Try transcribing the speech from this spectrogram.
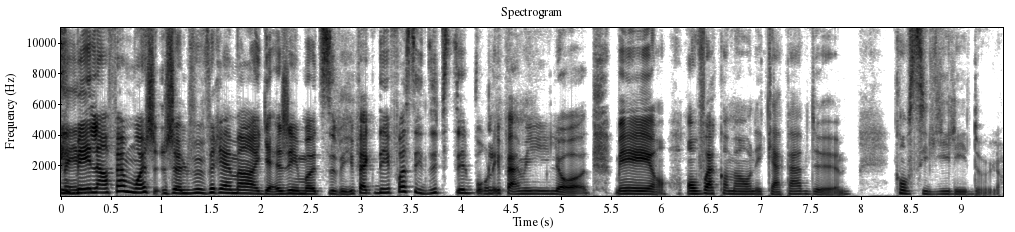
Mais, l'enfant, moi, je, je le veux vraiment engagé et motivé. Fait que des fois, c'est difficile pour les familles, là. Mais on, on voit comment on est capable de concilier les deux, là.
